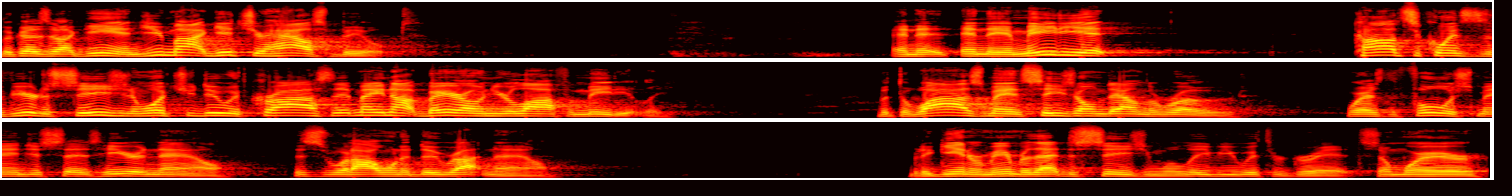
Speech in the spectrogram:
Because, again, you might get your house built. And, it, and the immediate consequences of your decision and what you do with Christ, it may not bear on your life immediately. But the wise man sees on down the road. Whereas the foolish man just says, here and now, this is what I want to do right now. But again, remember that decision will leave you with regret somewhere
